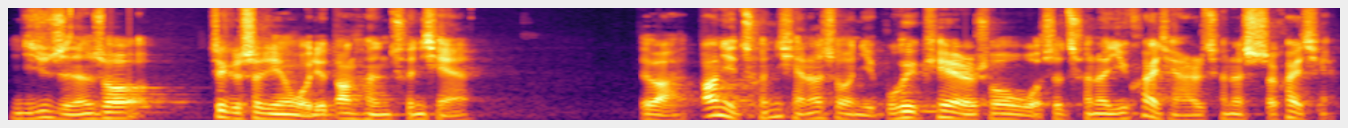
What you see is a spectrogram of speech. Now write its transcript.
你就只能说这个事情我就当成存钱，对吧？当你存钱的时候，你不会 care 说我是存了一块钱还是存了十块钱，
